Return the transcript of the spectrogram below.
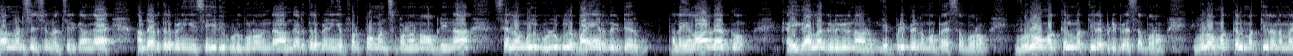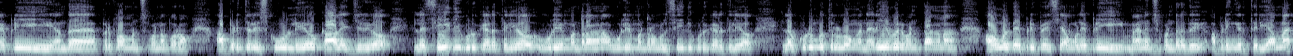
கான்வர்சேஷன் வச்சுருக்காங்க. அந்த இடத்துல போய் நீங்கள் செய்தி கொடுக்கணும். இந்த அந்த இடத்துல போய் நீங்கள் பர்ஃபார்மன்ஸ் பண்ணணும் அப்படின்னா சிலவங்களுக்கு உள்ளுக்குள்ளே பயம் இருந்துக்கிட்டே இருக்கும். தலையெல்லாம் வேக்கும் கை காலெல்லாம் கிடுகிடுன்னு ஆடும். எப்படி போய் நம்ம பேச போகிறோம் இவ்வளோ மக்கள் மத்தியில் எப்படி பேச போகிறோம் இவ்வளோ மக்கள் மத்தியில் நம்ம எப்படி அந்த பெர்ஃபார்மன்ஸ் பண்ண போகிறோம் அப்படின்னு சொல்லி ஸ்கூல்லையோ காலேஜ்லேயோ இல்லை செய்தி கொடுக்க இடத்துலையோ ஊழியம் பண்ணுறாங்கன்னா ஊழியம் பண்ணுறவங்களுக்கு செய்தி கொடுக்க இடத்துலையோ இல்லை குடும்பத்தில் உள்ளவங்க நிறைய பேர் வந்துட்டாங்கன்னா அவங்கள்ட்ட எப்படி பேசி அவங்கள எப்படி மேனேஜ் பண்ணுறது அப்படிங்கிறது தெரியாமல்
